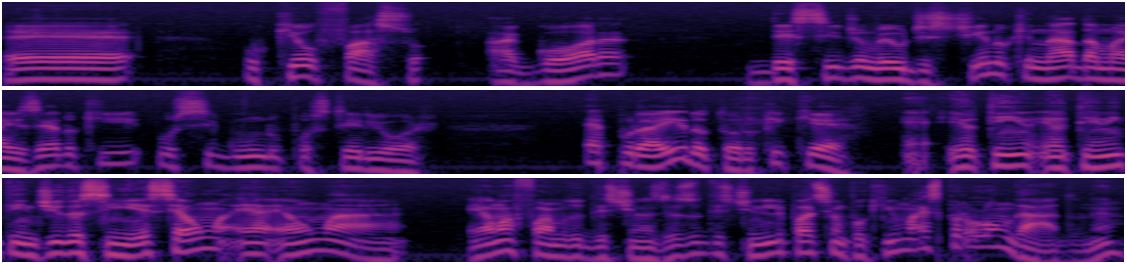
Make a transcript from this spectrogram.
É, o que eu faço agora decide o meu destino, que nada mais é do que o segundo posterior. É por aí, doutor? O que, que é? é? eu, tenho, eu tenho entendido assim, esse é uma, é, é, uma, é uma forma do destino. Às vezes o destino ele pode ser um pouquinho mais prolongado, né?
